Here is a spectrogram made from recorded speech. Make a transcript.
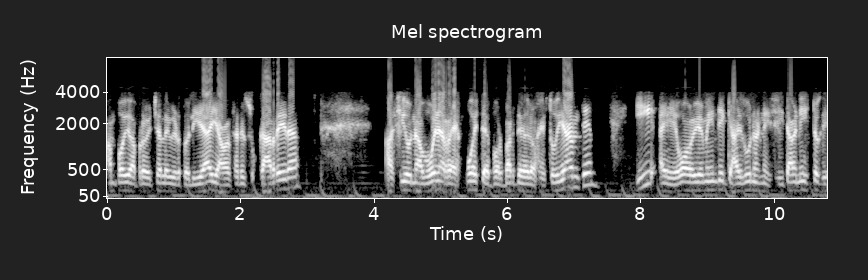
han podido aprovechar la virtualidad y avanzar en su carrera. Ha sido una buena respuesta por parte de los estudiantes y eh, obviamente que algunos necesitaban esto que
